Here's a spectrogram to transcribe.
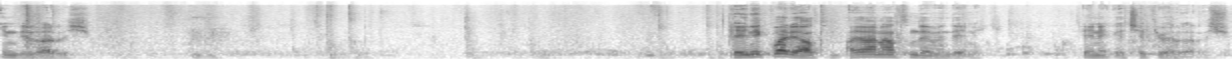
İndir kardeşim. Değnek var ya altın. Ayağın altında hemen değnek. Değnekle çekiver kardeşim.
